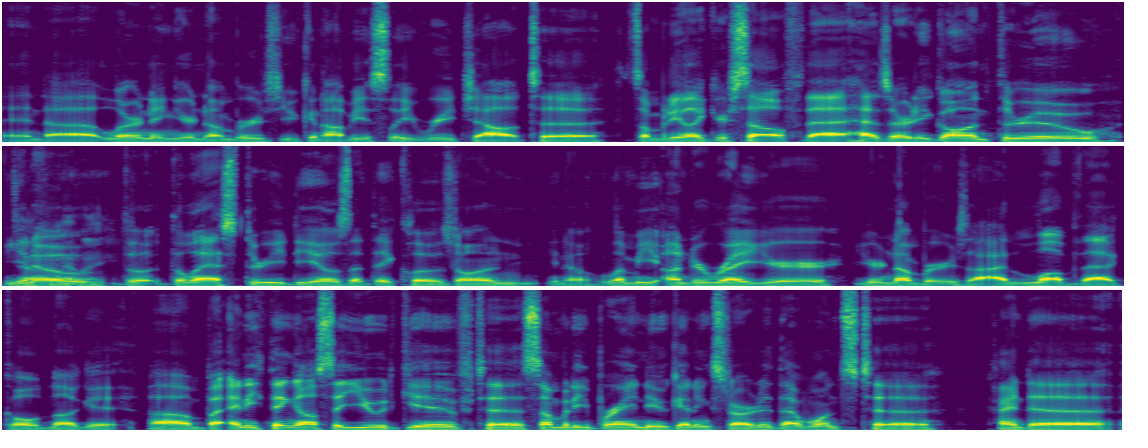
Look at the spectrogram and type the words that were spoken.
and uh, learning your numbers. You can obviously reach out to somebody like yourself that has already gone through you Definitely. know the, the last three deals that they closed on. You know, let me underwrite your your numbers. I love that gold nugget. Um, but anything else that you would give to somebody brand new getting started that wants to kind of,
